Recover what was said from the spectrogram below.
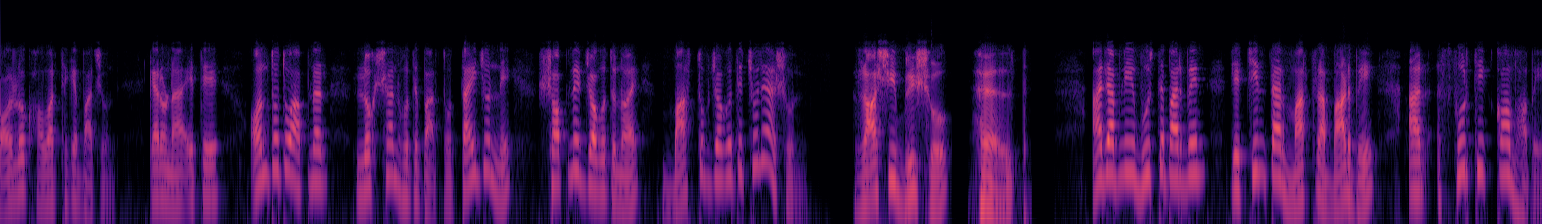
বড়লোক হওয়ার থেকে বাঁচুন, কেননা এতে অন্তত আপনার লোকসান হতে পারত। তাই জন্যে স্বপ্নের জগতে নয়, বাস্তব জগতে চলে আসুন। রাশি বৃষ হেলথ আজ আপনি বুঝতে পারবেন যে চিন্তার মাত্রা বাড়বে আর স্ফূর্তি কম হবে।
